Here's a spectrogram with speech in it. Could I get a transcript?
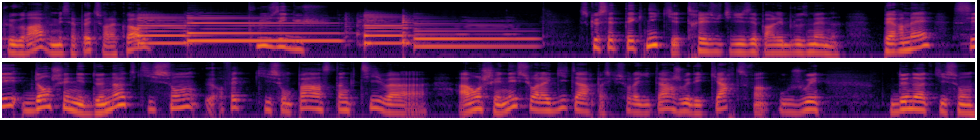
plus grave, mais ça peut être sur la corde plus aiguë. Ce que cette technique, qui est très utilisée par les bluesmen, permet, c'est d'enchaîner deux notes qui sont en fait qui sont pas instinctives à, enchaîner sur la guitare, parce que sur la guitare, jouer des cartes, enfin, ou jouer deux notes qui sont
